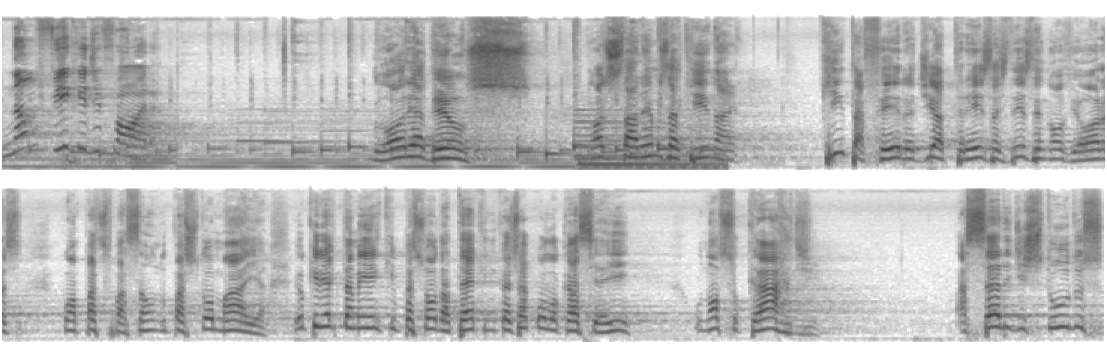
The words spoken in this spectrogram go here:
Não fique de fora. Glória a Deus. Nós estaremos aqui na quinta-feira, dia 3, às 19 horas, com a participação do pastor Maia. Eu queria que também que o pessoal da técnica já colocasse aí o nosso card, a série de estudos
